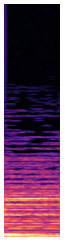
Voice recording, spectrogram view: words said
thank you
